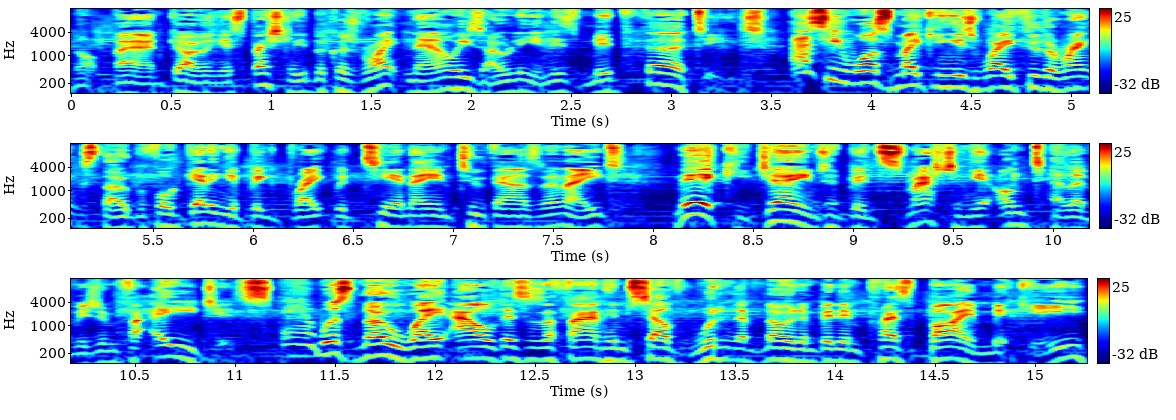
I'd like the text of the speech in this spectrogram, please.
Not bad going, especially because right now he's only in his mid 30s. As he was making his way through the ranks, though, before getting a big break with TNA in 2008, Mickie James had been smashing it on television for ages. There was no way Aldis, as a fan himself, wouldn't have known and been impressed by Mickie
